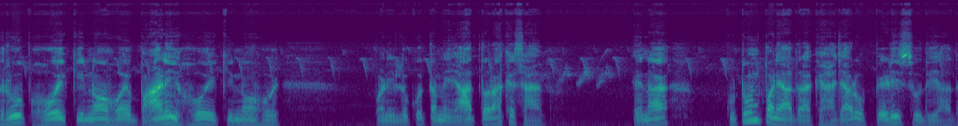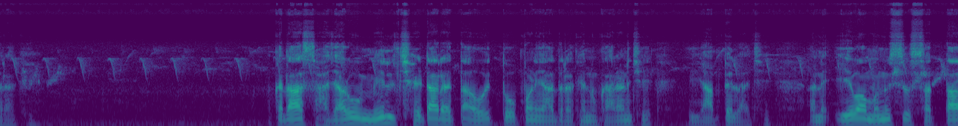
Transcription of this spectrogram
રૂપ હોય કે ન હોય, વાણી હોય કે ન હોય, પણ એ લોકો તમે યાદ તો રાખે સાહેબ. એના કુટુંબ પણ યાદ રાખે, હજારો પેઢી સુધી યાદ રાખે. કદાચ હજારો મીલ છેટા રહેતા હોય તો પણ યાદ રાખે એનું કારણ છે, એ આપેલા છે. અને એવા મનુષ્યો સત્તા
